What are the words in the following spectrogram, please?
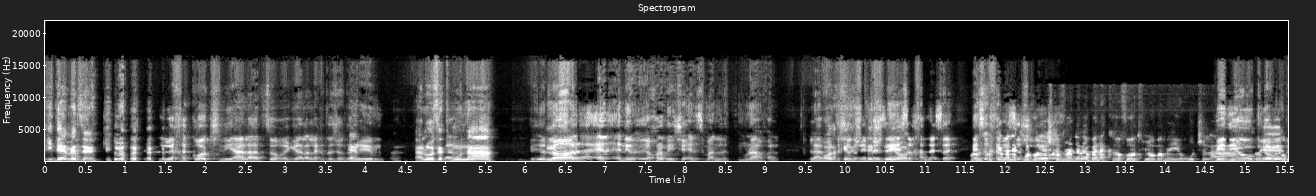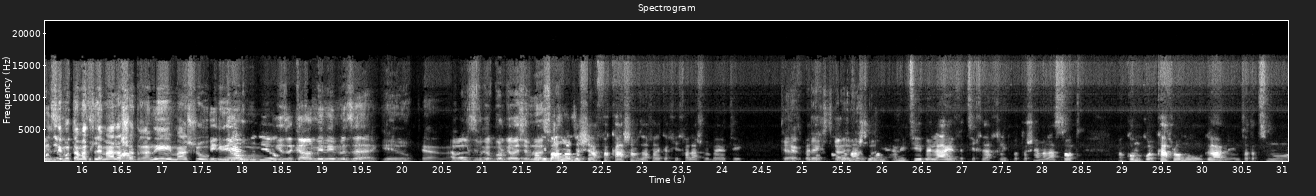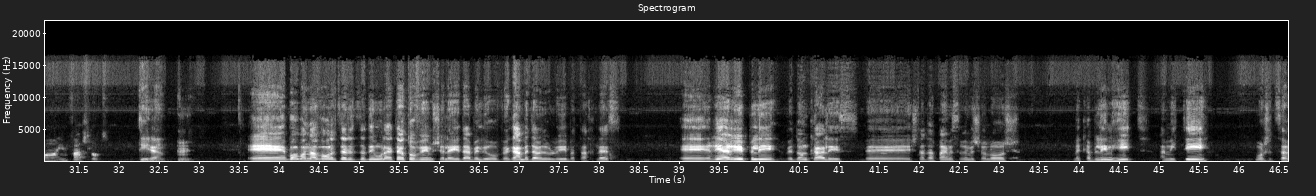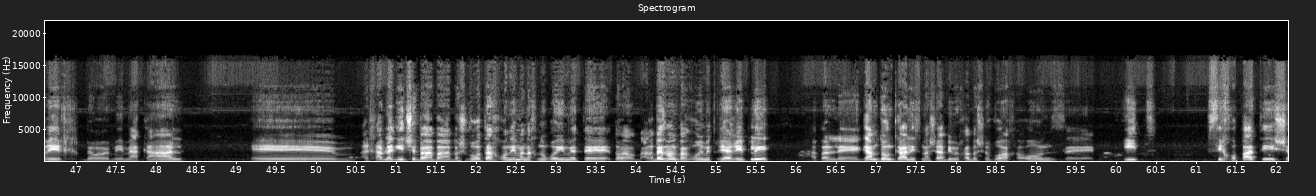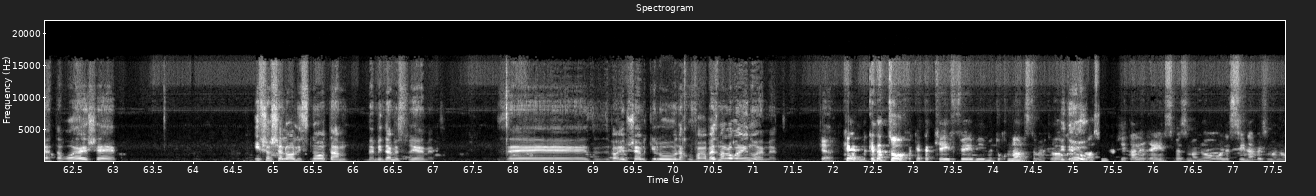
קידם את זה, כאילו, לחכות שנייה, לעצור רגע, ללכת לשדרים. תעלו איזה כן. תמונה. לא, אין- אני יכול להבין שאין זמן לתמונה, אבל להעביר את זה השדרים באיזה שניות. 10-15 אבל משחקים בין 10-15 הקרבות, יש לך שניות. זמן לדבר בין הקרבות, לא במהירות של ה... בדיוק, לא בדיוק. שימו את המצלמה לשדרנים, משהו, בדיוק, כאילו. בדיוק. כי זה כמה מילים לזה, כאילו. כן. אבל זה- בוא נקווה שהם לא יעשו דיברנו על זה שההפקה שם זה החלק הכי חלש ובעייתי. כן, בטח קורה באקסקליבר. משהו אמיתי ב live וצריך להחליט באותו שנייה מה לעשות. מקום כל כך לא מאורגן, ימצא את עצמו עם פאשלות. כן. אה, בואו בוא נעבור לצדדים אולי יותר טובים של A.W. וגם ב-WWE בתכלס. אה, ריה ריפלי ודון קאליס בשנת 2023 מקבלים heat אמיתי, כמו שצריך, מהקהל. אה, אני חייב להגיד שבשבועות האחרונים אנחנו רואים את, אה, טוב, הרבה זמן כבר אנחנו רואים את ריה ריפלי, אבל גם דון קאליס, מה שהיה במיוחד בשבוע האחרון זה היט פסיכופתי, שאתה רואה ש... אי אפשר שלא לשנוא אותם במידה מסוימת. זה, זה דברים שהם כאילו, אנחנו כבר הרבה זמן לא ראינו האמת. כן, בקטע טוב, בקטע קייפי מתוכנן, זאת אומרת, לא בדיוק. לא שהייתה לריינס בזמנו, או לסינה בזמנו.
